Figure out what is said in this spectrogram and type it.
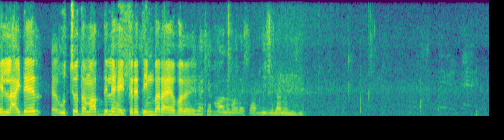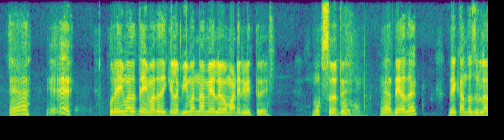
এই লাইটের উচ্চতা মাপ দিলে হেতরে তিনবার আয়া পরে পুরো এই মাথাতে, এই মাথা দেখিলা বিমান নামিয়ে এলো মাটির ভিতরে মুখসুরতে হ্যাঁ দেখা যাক। দেখ কান্দা ঝুলা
